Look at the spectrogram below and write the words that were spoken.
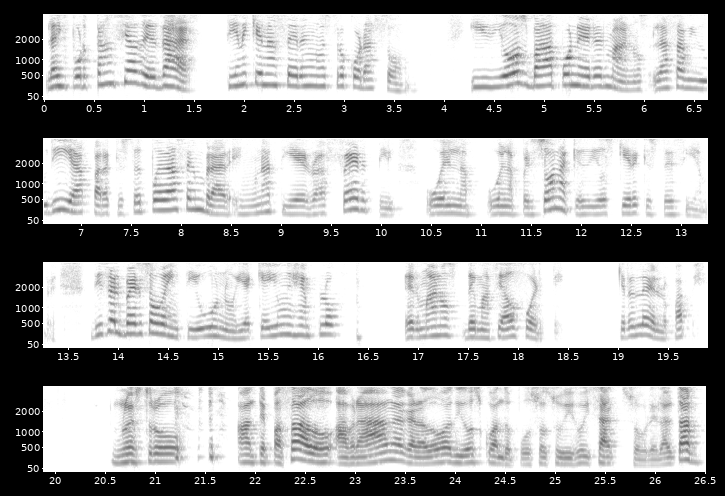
la importancia de dar tiene que nacer en nuestro corazón y Dios va a poner, hermanos, la sabiduría para que usted pueda sembrar en una tierra fértil o en la, o en la persona que Dios quiere que usted siembre. Dice el verso 21, y aquí hay un ejemplo, hermanos, demasiado fuerte. ¿Quieres leerlo, papi? Nuestro antepasado Abraham agradó a Dios cuando puso a su hijo Isaac sobre el altar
